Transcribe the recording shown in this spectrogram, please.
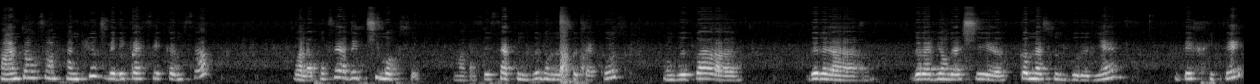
En même temps que c'est en train de cuire, je vais les casser comme ça. Voilà, pour faire des petits morceaux. Voilà, c'est ça qu'on veut dans notre tacos. On ne veut pas euh, de, la, de la viande hachée euh, comme la sauce bolognaise. Tout est frité.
